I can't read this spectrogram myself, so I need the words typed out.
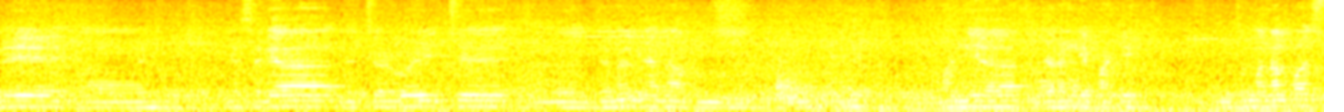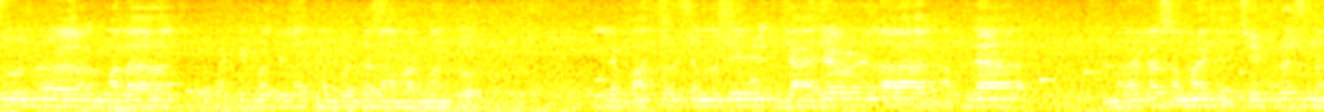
ते या सगळ्या चळवळीचे जनक ज्यांना आपण मान्य जरंगे पाटील. तुमचं मनापासून मला पाठिंबा दिला त्याबद्दल आभार मानतो. गेल्या पाच वर्षामध्ये ज्या ज्या वेळेला आपल्या मराठा समाजाचे प्रश्न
